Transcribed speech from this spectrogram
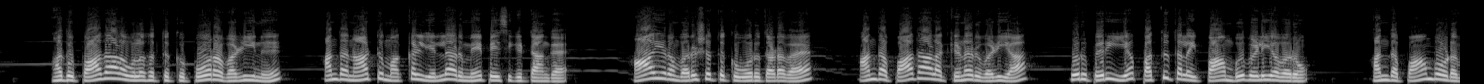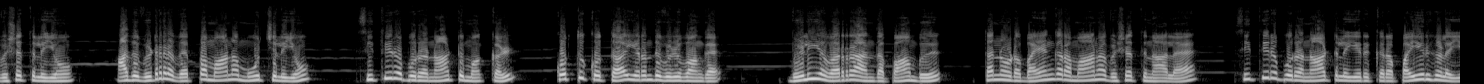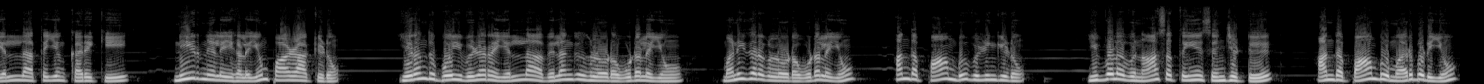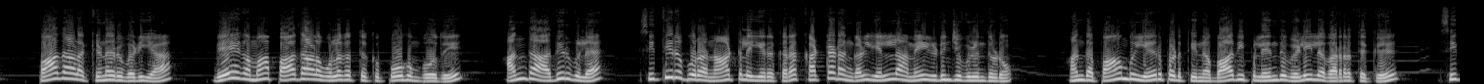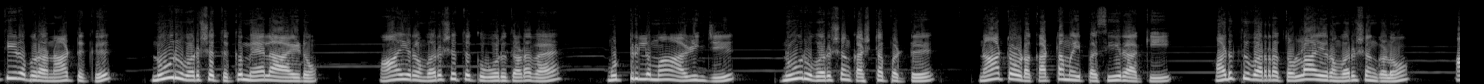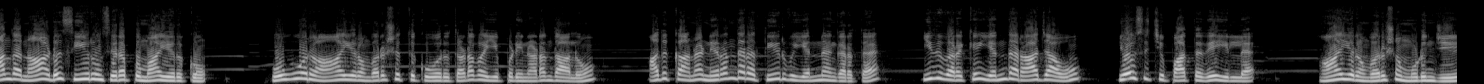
அது பாதாள உலகத்துக்கு போற வழின்னு அந்த நாட்டு மக்கள் எல்லாருமே பேசிக்கிட்டாங்க. ஆயிரம் வருஷத்துக்கு ஒரு தடவை அந்த பாதாள கிணறு வழியா ஒரு பெரிய பத்து தலை பாம்பு வெளியே வரும். அந்த பாம்போட விஷத்திலையும் அது விடுற வெப்பமான மூச்சிலையும் சித்திரபுர நாட்டு மக்கள் கொத்து கொத்தா இறந்து விழுவாங்க. வெளியே வர்ற அந்த பாம்பு தன்னோட பயங்கரமான விஷத்தினால சித்திரபுர நாட்டுல இருக்கிற பயிர்களை எல்லாத்தையும் கருக்கி நீர்நிலைகளையும் பாழாக்கிடும். இறந்து போய் விழற எல்லா விலங்குகளோட உடலையும் மனிதர்களோட உடலையும் அந்த பாம்பு விழுங்கிடும். இவ்வளவு நாசத்தையும் செஞ்சுட்டு அந்த பாம்பு மறுபடியும் பாதாள கிணறு வழியா வேகமா பாதாள உலகத்துக்கு போகும்போது அந்த அதிர்வுல சித்திரபுர நாட்டுல இருக்கிற கட்டடங்கள் எல்லாமே இடிஞ்சு விழுந்துடும். அந்த பாம்பு ஏற்படுத்தின பாதிப்புலேருந்து வெளியில வர்றதுக்கு சித்திரபுர நாட்டுக்கு நூறு வருஷத்துக்கு மேல ஆயிடும். ஆயிரம் வருஷத்துக்கு ஒரு தடவை முற்றிலுமா அழிஞ்சு நூறு வருஷம் கஷ்டப்பட்டு நாட்டோட கட்டமைப்பை சீராக்கி அடுத்து வர்ற தொள்ளாயிரம் வருஷங்களும் அந்த நாடு சீரும் சிறப்புமா இருக்கும். ஒவ்வொரு ஆயிரம் வருஷத்துக்கு ஒரு தடவை இப்படி நடந்தாலும் அதுக்கான நிரந்தர தீர்வு என்னங்கிறத இதுவரைக்கும் எந்த ராஜாவும் யோசிச்சு பார்த்ததே இல்லை. ஆயிரம் வருஷம் முடிஞ்சு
